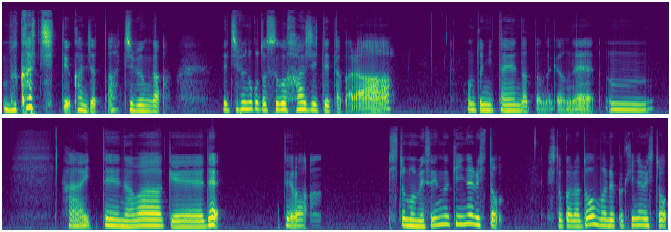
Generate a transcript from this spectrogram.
無価値っていう感じだった。自分が。で自分のことすごい恥じてたから本当に大変だったんだけどね。うん。はい。てなわけで。では人の目線が気になる人人からどう思われるか気になる人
